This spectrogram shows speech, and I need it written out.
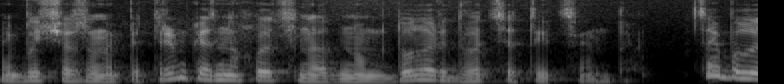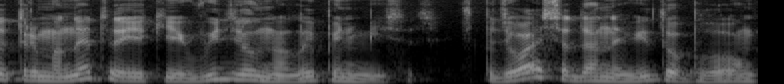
найближча зона підтримки знаходиться на 1 доларі 20 центах. Це були три монети, які я виділив на липень місяць. Сподіваюся, дане відео було вам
